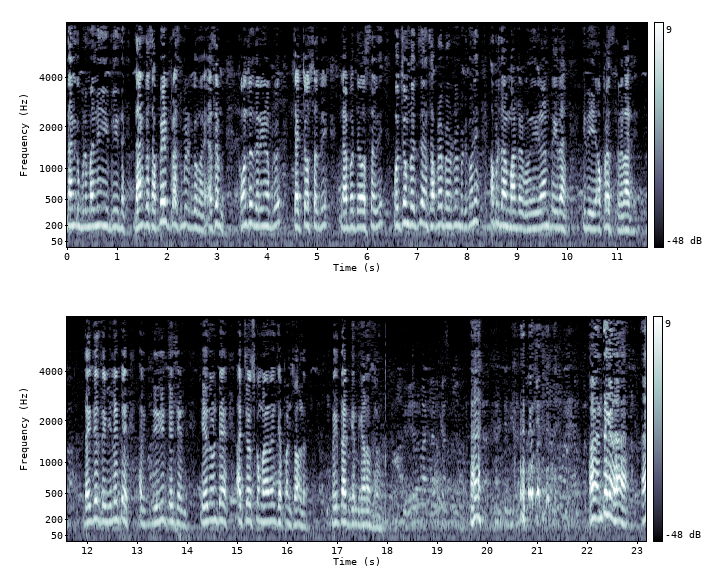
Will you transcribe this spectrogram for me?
దానికి ఇప్పుడు మళ్ళీ దానికి సపరేట్ ప్రెస్ పెట్టుకుందాం. అసెంబ్లీ కౌన్సిల్ జరిగినప్పుడు చర్చ వస్తుంది లేకపోతే వస్తుంది. వచ్చినప్పుడు వచ్చి దాన్ని సపరేట్ ప్రశ్న పెట్టుకొని అప్పుడు దాన్ని మాట్లాడుకుందాం. ఇలాంటి ఇలా ఇది అప్రస్తుతం ఇలాంటి. దయచేసి వీలైతే అది డిలీట్ చేసేయండి. ఏది ఉంటే అది చేసుకోమని చెప్పండి చాలు మిగతా ఎందుకు అనవసరం? అంతే కదా? ఆ?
